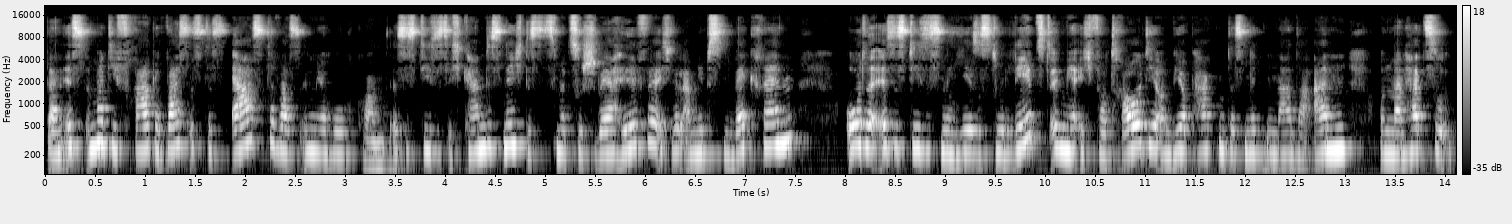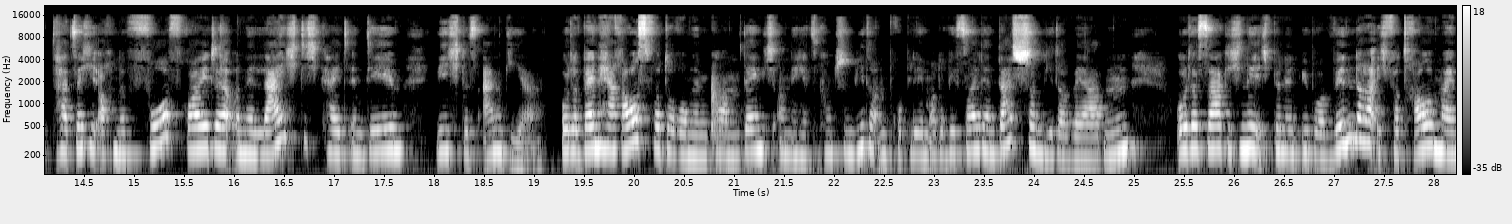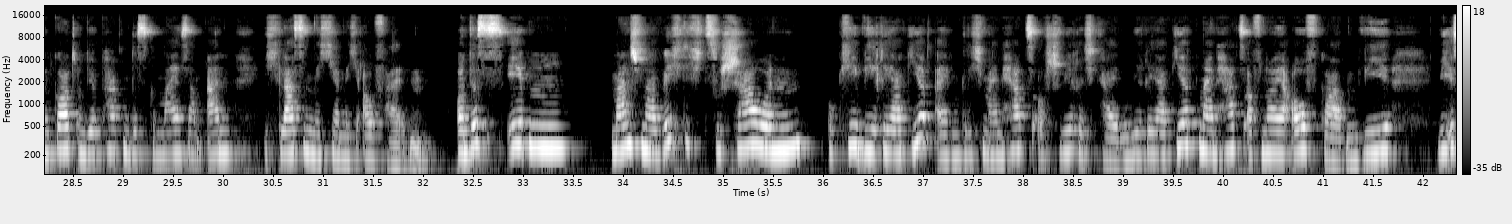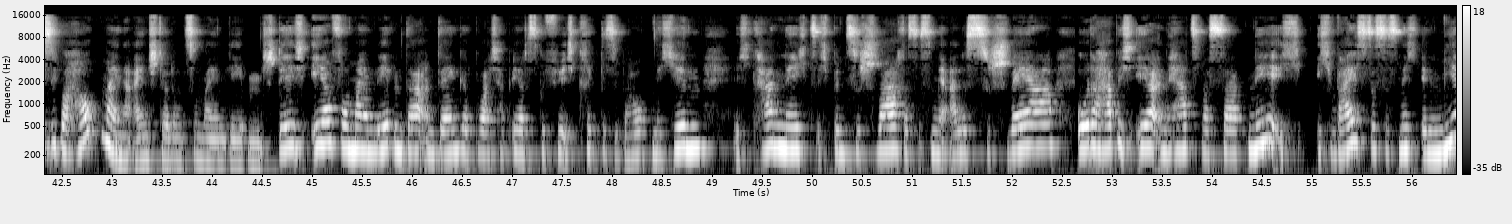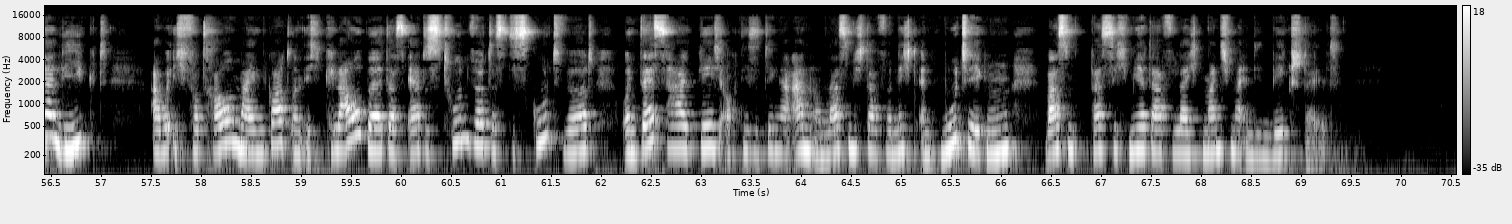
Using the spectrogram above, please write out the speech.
Dann ist immer die Frage, was ist das Erste, was in mir hochkommt? Ist es dieses, ich kann das nicht, das ist mir zu schwer, Hilfe, ich will am liebsten wegrennen? Oder ist es dieses, nee, Jesus, du lebst in mir, ich vertraue dir und wir packen das miteinander an und man hat so tatsächlich auch eine Vorfreude und eine Leichtigkeit in dem, wie ich das angehe. Oder wenn Herausforderungen kommen, denke ich, oh nee, jetzt kommt schon wieder ein Problem oder wie soll denn das schon wieder werden? Oder sage ich, nee, ich bin ein Überwinder, ich vertraue meinem Gott und wir packen das gemeinsam an, ich lasse mich hier nicht aufhalten. Und das ist eben manchmal wichtig zu schauen, okay, wie reagiert eigentlich mein Herz auf Schwierigkeiten? Wie reagiert mein Herz auf neue Aufgaben? Wie, wie ist überhaupt meine Einstellung zu meinem Leben? Stehe ich eher vor meinem Leben da und denke, boah, ich habe eher das Gefühl, ich kriege das überhaupt nicht hin, ich kann nichts, ich bin zu schwach, es ist mir alles zu schwer? Oder habe ich eher ein Herz, was sagt, nee, ich, ich weiß, dass es nicht in mir liegt, aber ich vertraue meinem Gott und ich glaube, dass er das tun wird, dass das gut wird und deshalb gehe ich auch diese Dinge an und lass mich davon nicht entmutigen, was, was sich mir da vielleicht manchmal in den Weg stellt.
